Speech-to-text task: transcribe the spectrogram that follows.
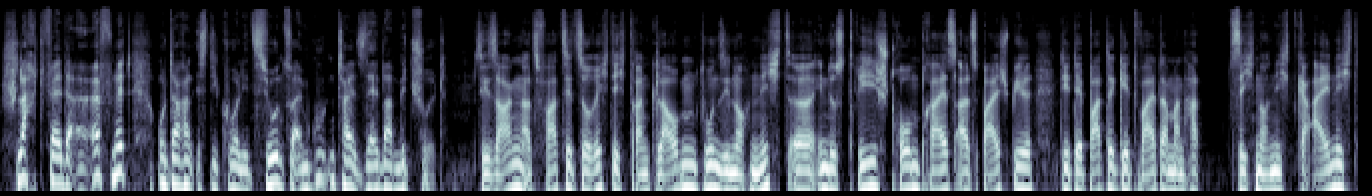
Schlachtfelder eröffnet und daran ist die Koalition zu einem guten Teil selber mitschuld. Sie sagen als Fazit so richtig dran glauben, tun Sie noch nicht. Äh, Industriestrompreis als Beispiel. Die Debatte geht weiter. Man hat sich noch nicht geeinigt.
